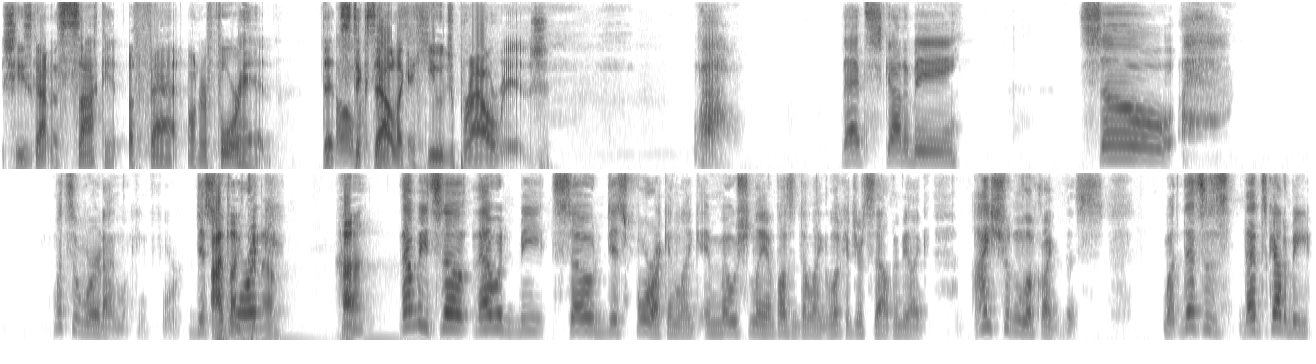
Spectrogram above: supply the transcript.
she's gotten a socket of fat on her forehead that Oh sticks out like a huge brow ridge. Wow. That's got to be so. What's the word I'm looking for? Dysphoric. I'd like to know, huh? That would be so. That would be so dysphoric and like emotionally unpleasant to like look at yourself and be like, I shouldn't look like this. But this is that's got to be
